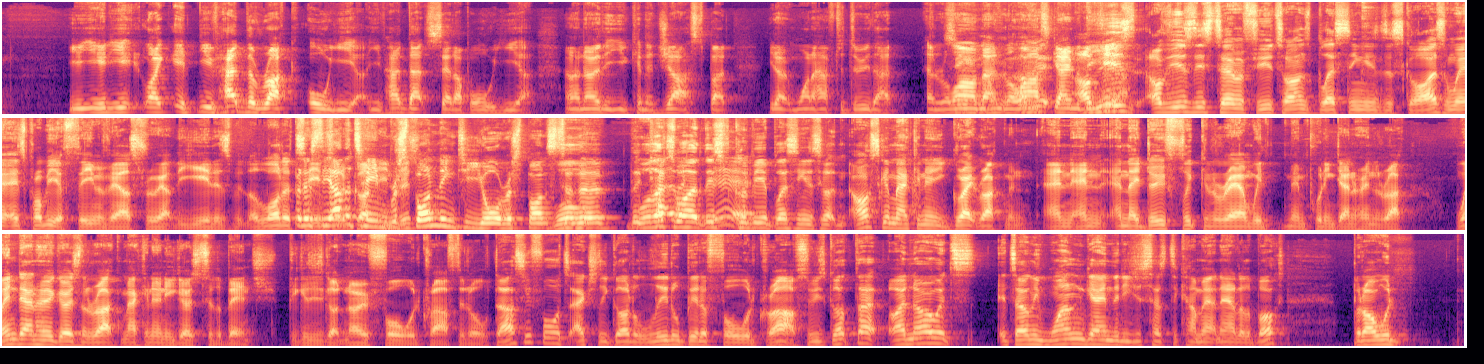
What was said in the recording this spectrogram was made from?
You, you, you, like it, you've had the ruck all year. You've had that set up all year, and I know that you can adjust, but you don't want to have to do that and rely on that in the I've- last game of I've the year. used, I've used this term a few times, blessing in disguise, and it's probably a theme of ours throughout the year. There's a lot of but teams it's the other team responding to your response Well, to the. the well, that's why this yeah. could be a blessing in disguise. Oscar McInerney, great ruckman, and, and, and they do flick it around with men putting Daniher in the ruck. When Daniher goes in the ruck, McInerney goes to the bench because he's got no forward craft at all. Darcy Fort's actually got a little bit of forward craft, so he's got that. I know it's it's only one game that he just has to come out and out of the box, but I would,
